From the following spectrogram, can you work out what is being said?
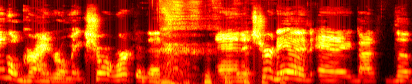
angle grinder will make short work of this, and it sure did, and it got the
